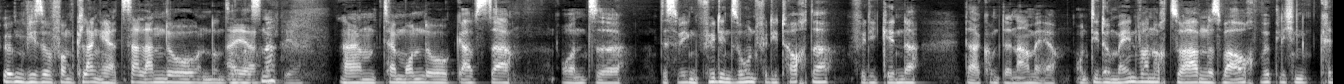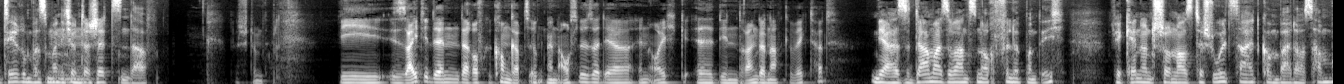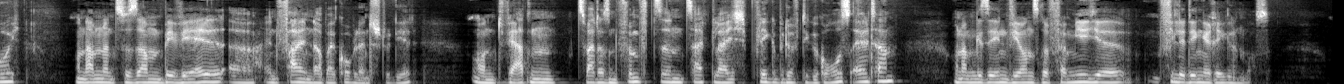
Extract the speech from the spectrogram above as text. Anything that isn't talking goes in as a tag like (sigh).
irgendwie so vom Klang her. Zalando und, und sowas. Ah, ja, ne? Ähm, Termondo gab's da. Und äh, deswegen für den Sohn, für die Tochter, für die Kinder, da kommt der Name her. Und die Domain war noch zu haben, das war auch wirklich ein Kriterium, was man nicht mhm. unterschätzen darf. Das stimmt. Wie seid ihr denn darauf gekommen? Gab es irgendeinen Auslöser, der in euch äh, den Drang danach geweckt hat? Ja, also damals waren es noch Philipp und ich. Wir kennen uns schon aus der Schulzeit, kommen beide aus Hamburg und haben dann zusammen BWL äh, in Fallen da bei Koblenz studiert. Und wir hatten 2015 zeitgleich pflegebedürftige Großeltern und haben gesehen, wie unsere Familie viele Dinge regeln muss.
